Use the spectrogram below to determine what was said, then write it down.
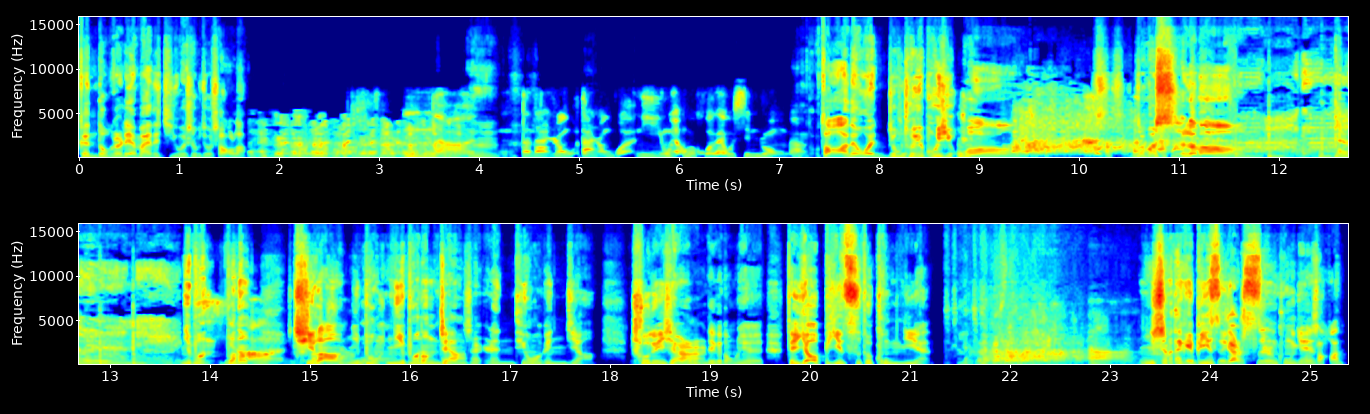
跟豆哥连麦的机会是不是就少了？嗯呐，但但是我，但是我，你永远会活在我心中的。咋的？我永垂不朽啊！这不死了吗？你不不能七浪，你不你不能这样式儿的。你听我跟你讲，处对象这个东西得要彼此的空间。啊，你是不是得给彼此一点私人空间啥的？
